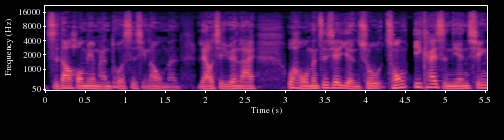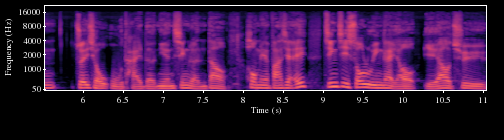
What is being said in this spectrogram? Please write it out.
直到后面蛮多事情让我们了解，原来哇，我们这些演出从一开始年轻追求舞台的年轻人，到后面发现，哎，经济收入应该也要也要去。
